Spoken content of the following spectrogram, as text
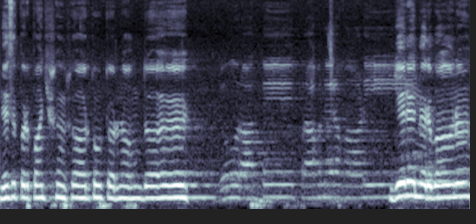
ਜਿਸ ਪਰਪੰਚ ਸੰਸਾਰ ਤੋਂ ਤਰਨਾ ਹੁੰਦਾ ਹੈ। ਜੋ ਰਾਤੇ ਪ੍ਰਭ ਨਿਰਵਾਣੀ ਜਿਹੜੇ ਨਿਰਵਾਣ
